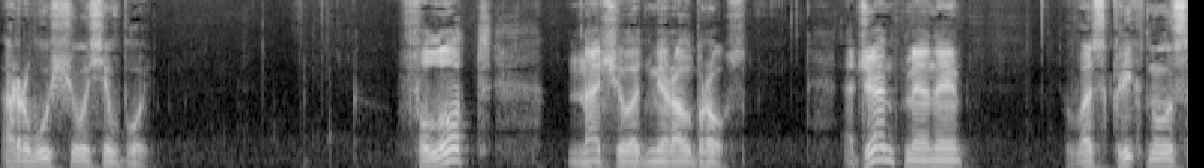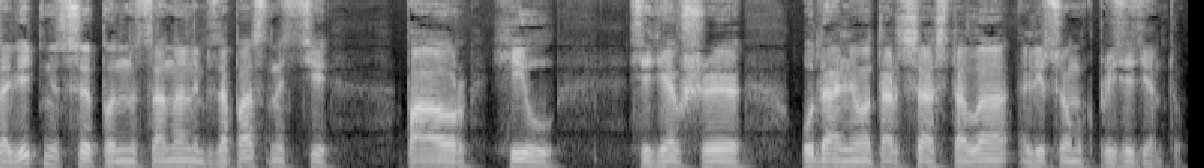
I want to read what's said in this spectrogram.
рвущегося в бой. «Флот», — начал адмирал Броуз. «Джентльмены», воскликнула советница по национальной безопасности Пауэр Хилл, сидевшая у дальнего торца стола лицом к президенту.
